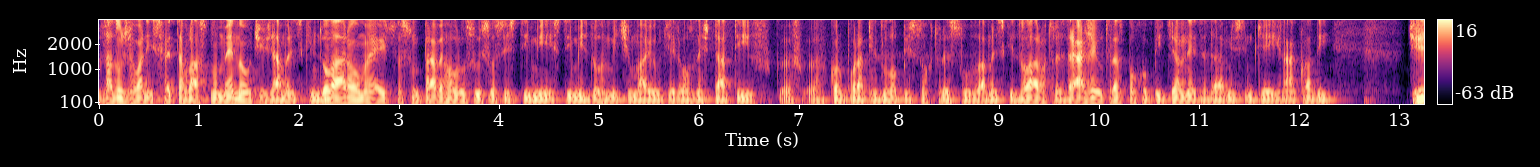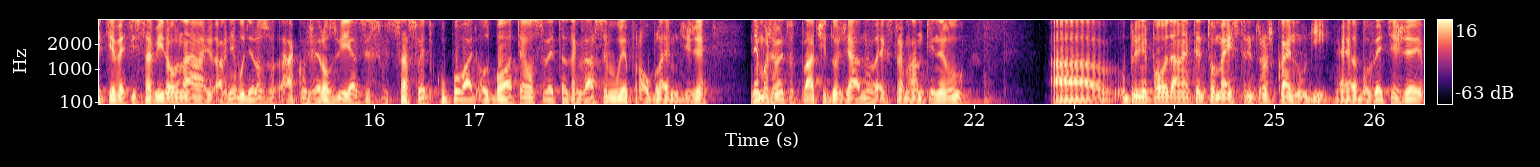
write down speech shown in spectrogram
zadlžovaní sveta vlastnou menou, čiže americkým dolárom. Hej, to som práve hovoril v súvislosti s tými, s tými dlhmi, čo majú tie rôzne štáty v, v, v korporátnych dlhopisoch, ktoré sú v amerických dolároch, ktoré zdrážajú teraz pochopiteľne, teda myslím tie ich náklady. Čiže tie veci sa vyrovnávajú. Ak nebude roz, akože rozvíjajúci sa svet kupovať od bohatého sveta, tak zase bude problém. Čiže nemôžeme to tlačiť do žiadneho extra mantinelu. A úprimne povedané, tento mainstream trošku aj nudí, lebo viete, že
